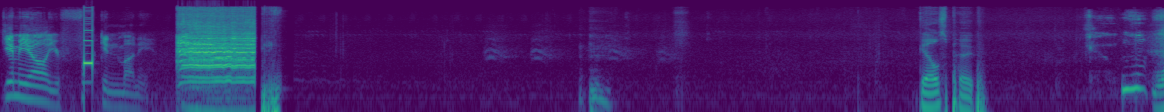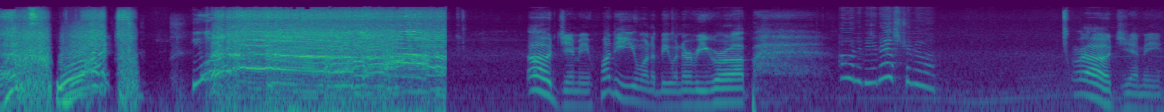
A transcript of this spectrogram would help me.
Give me all your fucking money. Girls poop. What? What? what? Oh, Jimmy, what do you want to be whenever you grow up? I want to be an astronaut. Oh, Jimmy.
